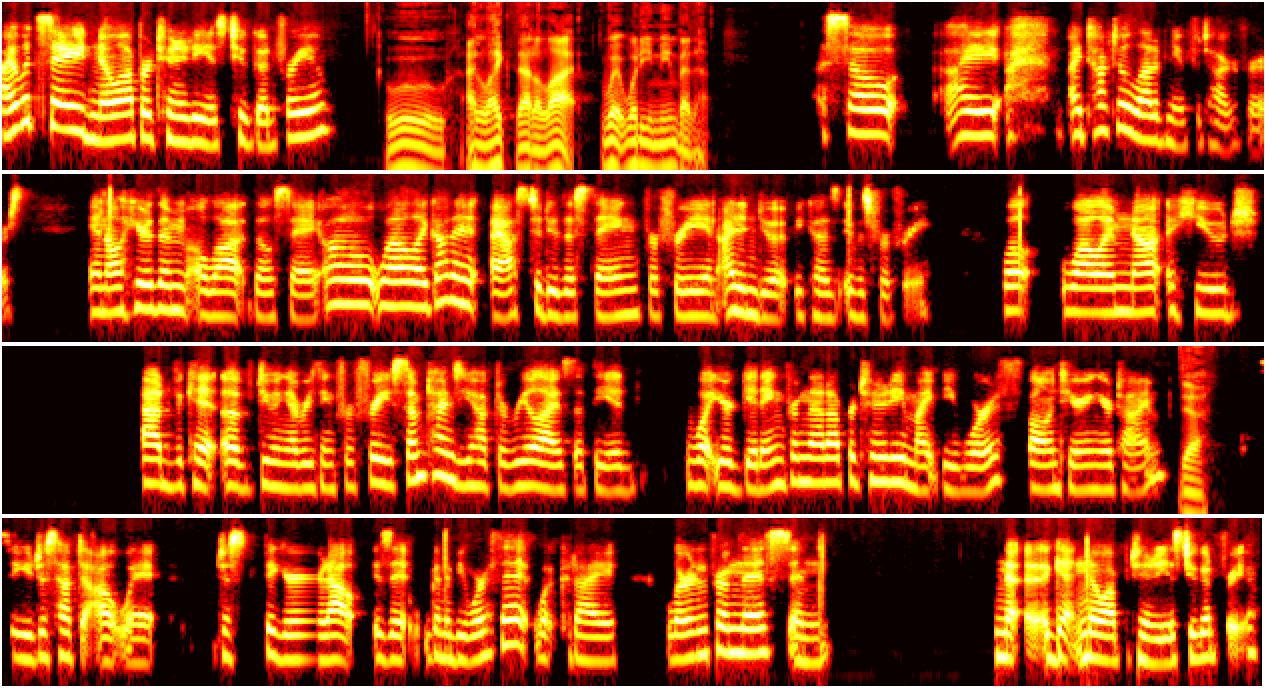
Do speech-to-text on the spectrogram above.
I would say no opportunity is too good for you. Ooh, I like that a lot. What, what do you mean by that? So I I talk to a lot of new photographers and I'll hear them a lot. They'll say, "Oh, well, I got asked to do this thing for free and I didn't do it because it was for free." Well, while I'm not a huge advocate of doing everything for free, sometimes you have to realize that the what you're getting from that opportunity might be worth volunteering your time. Yeah. So you just have to outweigh just figure it out. Is it going to be worth it? What could I learn from this? And no, again, no opportunity is too good for you.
